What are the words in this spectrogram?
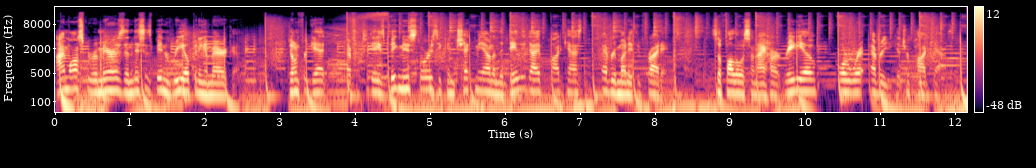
I'm Oscar Ramirez, and this has been Reopening America. Don't forget that for today's big news stories, you can check me out on the Daily Dive podcast every Monday through Friday. So follow us on iHeartRadio or wherever you get your podcasts.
